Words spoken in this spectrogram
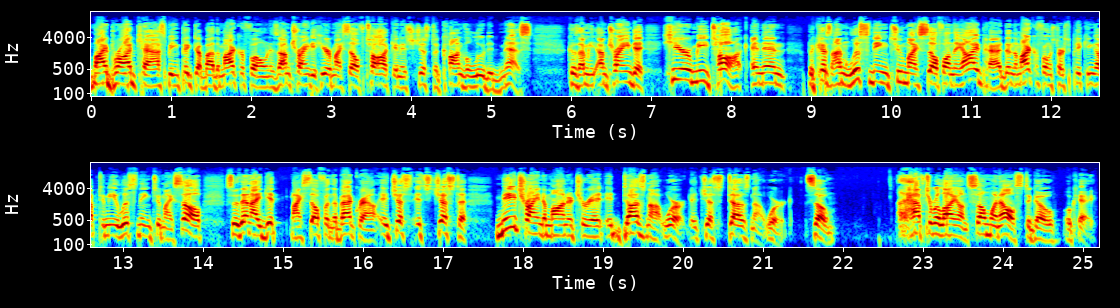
my broadcast being picked up by the microphone as I'm trying to hear myself talk, and it's just a convoluted mess. Because I mean, I'm trying to hear me talk, and then because I'm listening to myself on the iPad, then the microphone starts picking up to me listening to myself. So then I get myself in the background. It just, it's just a, me trying to monitor it. It does not work. It just does not work. So I have to rely on someone else to go, okay.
